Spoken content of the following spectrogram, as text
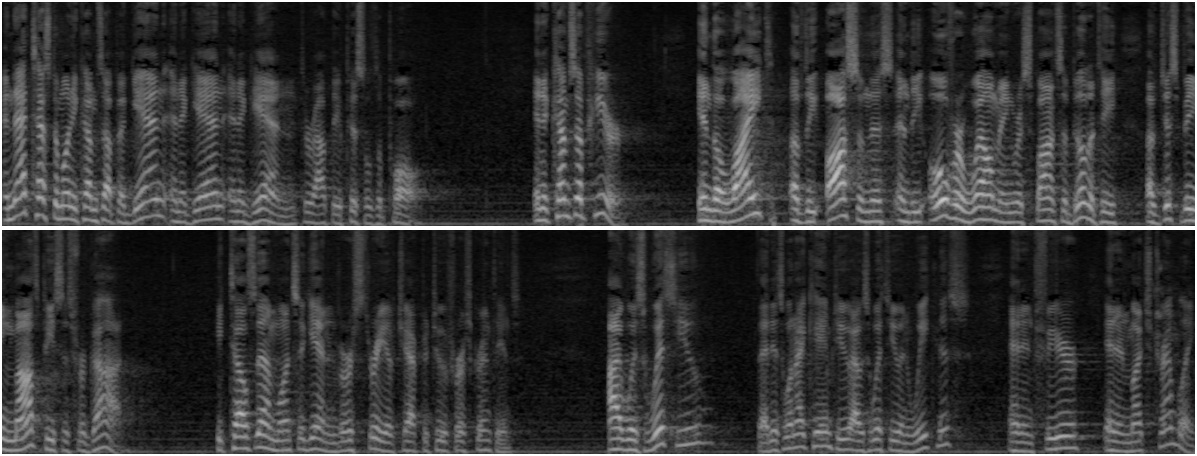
And that testimony comes up again and again and again throughout the epistles of Paul. And it comes up here. In the light of the awesomeness and the overwhelming responsibility of just being mouthpieces for God, he tells them once again in verse 3 of chapter 2 of 1 Corinthians I was with you that is, when I came to you, I was with you in weakness and in fear and in much trembling.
